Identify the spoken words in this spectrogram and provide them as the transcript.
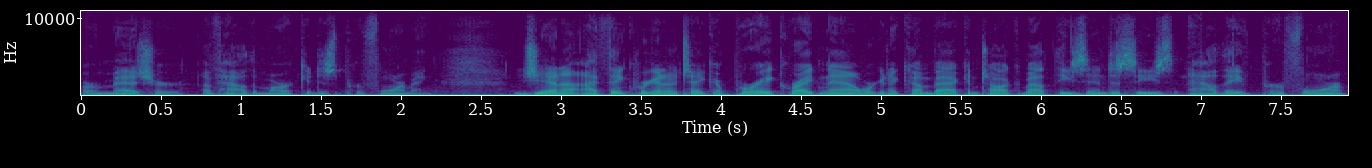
or measure of how the market is performing. Jenna, I think we're going to take a break right now. We're going to come back and talk about these indices and how they've performed.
